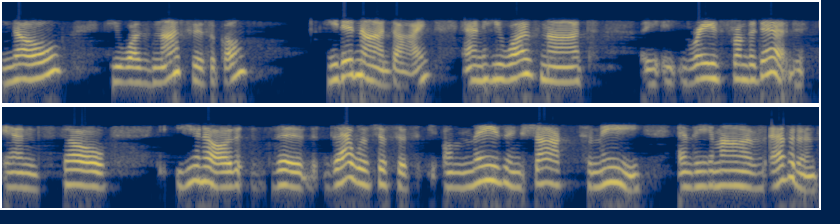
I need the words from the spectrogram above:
no, he was not physical. He did not die, and he was not eh, raised from the dead. And so, you know, the that was just this amazing shock to me, and the amount of evidence.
